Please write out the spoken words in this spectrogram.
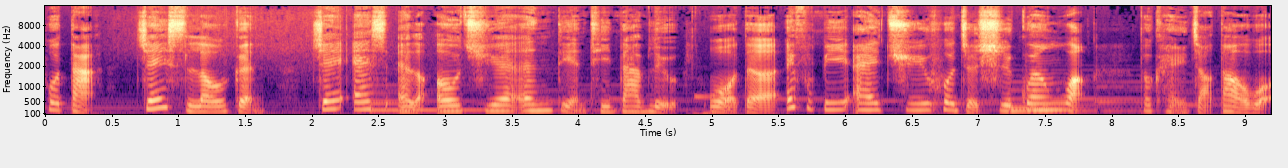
或打 J Slogan J S L O G A N 点 T W，我的 F B I G 或者是官网都可以找到我。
